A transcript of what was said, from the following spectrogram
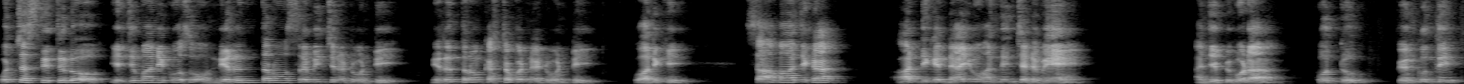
ఉచ్చ స్థితిలో యజమాని కోసం నిరంతరం శ్రమించినటువంటి నిరంతరం కష్టపడినటువంటి వారికి సామాజిక ఆర్థిక న్యాయం అందించడమే అని చెప్పి కూడా కోర్టు పేర్కొంది.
